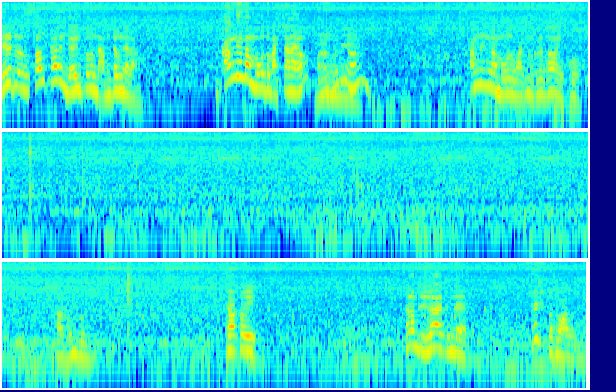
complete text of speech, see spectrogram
예를 들어서 썸 타는 여인 또는 남정네랑 깡냉이만 먹어도 맛있잖아요. 어느 소리야? 깡냉이만 먹어도 맛있는 그런 상황이 있고 아 너무 좋은데 제가 또 이 사람들이 의아할 텐데 채식도 좋아하거든요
